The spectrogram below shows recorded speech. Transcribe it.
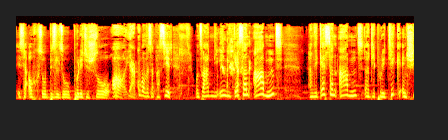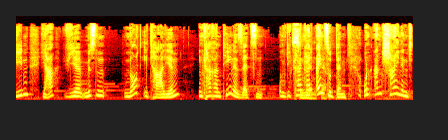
ist ja auch so ein bisschen so politisch so, oh ja, guck mal, was da passiert. Und zwar hatten die irgendwie gestern Abend, haben die gestern Abend, hat die Politik entschieden, ja, wir müssen Norditalien in Quarantäne setzen, um die Krankheit Faszinierend, ja. einzudämmen. Und anscheinend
